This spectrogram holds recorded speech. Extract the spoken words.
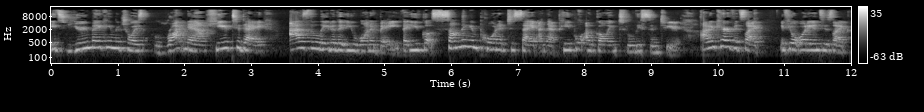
It's you making the choice right now, here today, as the leader that you want to be, that you've got something important to say and that people are going to listen to you. I don't care if it's like, if your audience is like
